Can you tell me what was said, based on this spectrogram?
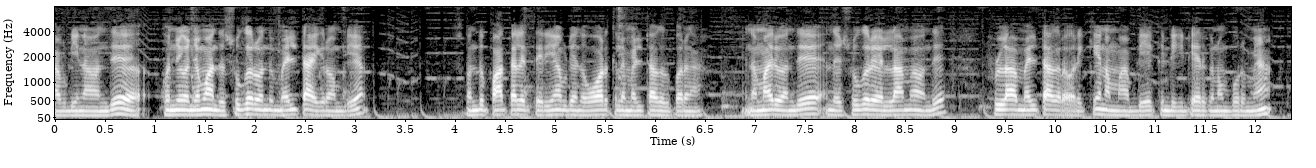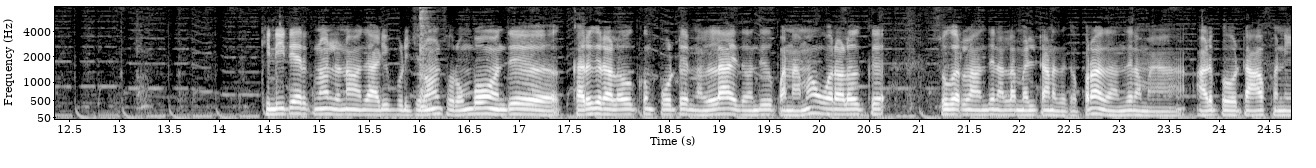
அப்படின்னா வந்து கொஞ்சம் கொஞ்சமாக அந்த சுகர் வந்து மெல்ட் ஆகிரும் அப்படியே. வந்து பார்த்தாலே தெரியும் அப்படி அந்த ஓரத்தில் மெல்ட் ஆகுது பாருங்கள் இந்த மாதிரி வந்து இந்த சுகர் எல்லாமே வந்து ஃபுல்லாக மெல்ட் ஆகிற வரைக்கும் நம்ம அப்படியே கிண்டிக்கிட்டே இருக்கணும் பொறுமையாக கிண்டிகிட்டே இருக்கணும் இல்லைன்னா வந்து அடி பிடிச்சிரும். ஸோ ரொம்பவும் வந்து கருகிற அளவுக்கும் போட்டு நல்லா இது வந்து இது பண்ணாமல் ஓரளவுக்கு சுகர்லாம் வந்து நல்லா மெல்ட் ஆனதுக்கப்புறம் அதை வந்து நம்ம அடுப்பை விட்டு ஆஃப் பண்ணி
